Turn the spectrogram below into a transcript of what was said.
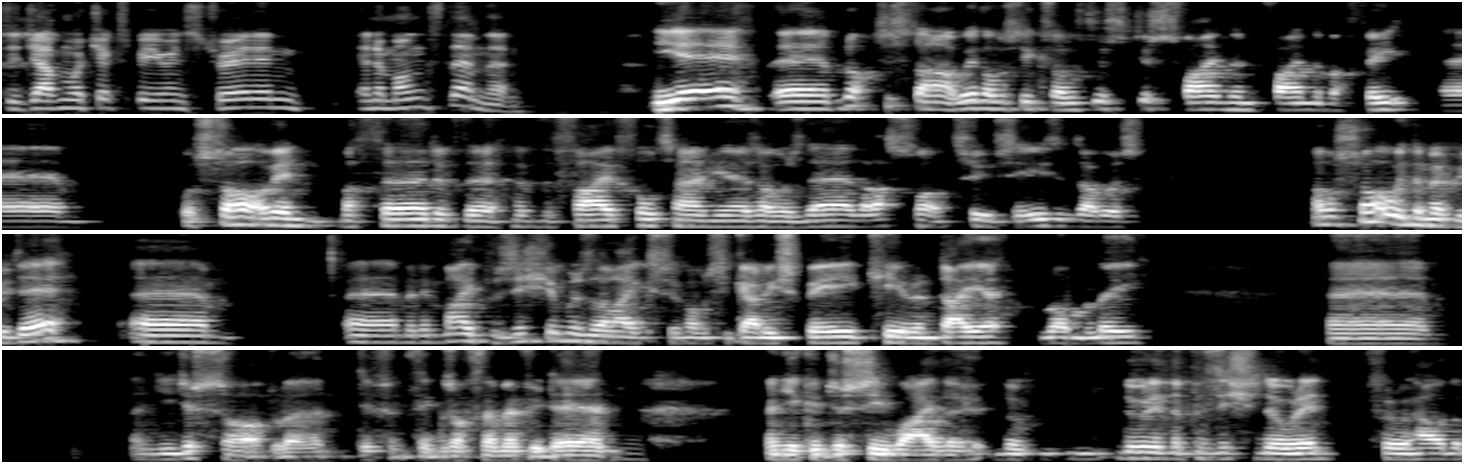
did you have much experience training in amongst them then? Yeah, um, not to start with, obviously, because I was just just finding finding my feet. Um, but sort of in my third of the of the five full time years I was there, the last sort of two seasons, I was I was sort of with them every day. Um, um, and in my position was the likes of obviously Gary Speed, Kieran Dyer, Rob Lee. Um, and you just sort of learn different things off them every day. And, and you could just see why they, they, were in the position they were in through how they,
